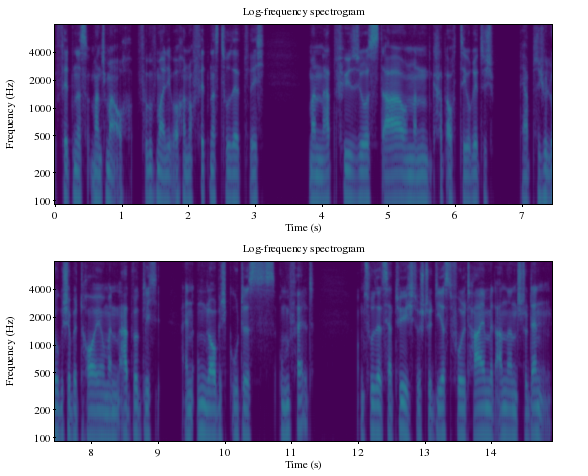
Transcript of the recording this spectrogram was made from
Fitness, manchmal auch fünfmal die Woche noch Fitness zusätzlich. man hat Physios da und man hat auch theoretisch ja, psychologische Betreuung. Man hat wirklich ein unglaublich gutes Umfeld. Und zusätzlich natürlich, du studierst Fulltime mit anderen Studenten.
